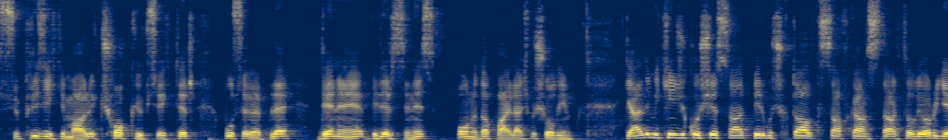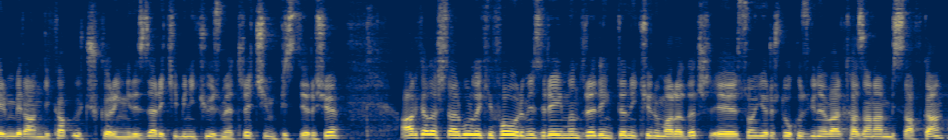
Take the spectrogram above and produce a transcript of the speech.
sürpriz ihtimali çok yüksektir. Bu sebeple deneyebilirsiniz. Onu da paylaşmış olayım. Geldim ikinci koşuya saat 1.30'da 6 safkan start alıyor. 21 handikap 3 çıkar İngilizler 2200 metre çim pist yarışı. Arkadaşlar buradaki favorimiz Raymond Reddington 2 numaradır. E, son yarış 9 gün evvel kazanan bir safkan.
